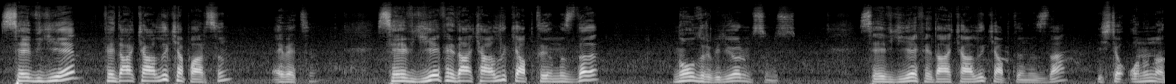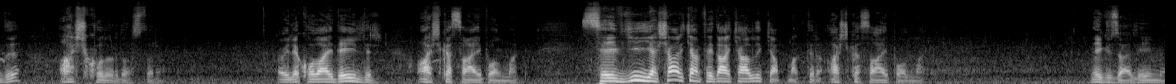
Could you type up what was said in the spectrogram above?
Sevgiye fedakarlık yaparsın. Evet. Sevgiye fedakarlık yaptığımızda ne olur biliyor musunuz? Sevgiye fedakarlık yaptığımızda işte onun adı aşk olur dostlarım. Öyle kolay değildir aşka sahip olmak. Sevgiyi yaşarken fedakarlık yapmaktır aşka sahip olmak. Ne güzel değil mi?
